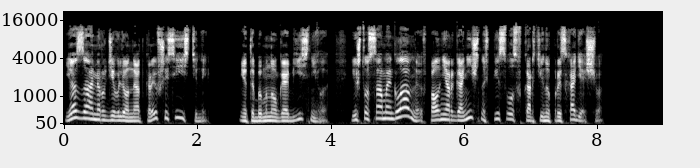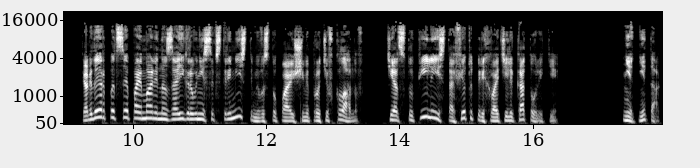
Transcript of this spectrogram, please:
Я замер, удивленный открывшейся истиной. Это бы многое объяснило. И что самое главное, вполне органично вписывалось в картину происходящего. Когда РПЦ поймали на заигрывании с экстремистами, выступающими против кланов, те отступили и эстафету перехватили католики. Нет, не так.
